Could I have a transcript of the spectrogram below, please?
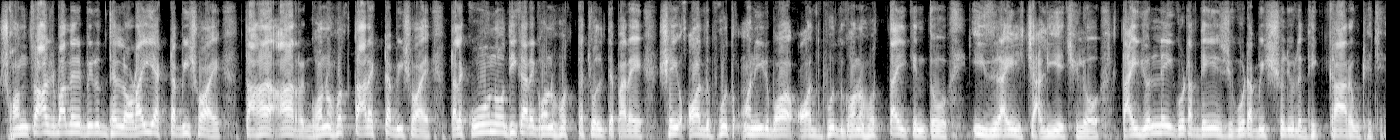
সন্ত্রাসবাদের বিরুদ্ধে লড়াই একটা বিষয়, তাহা আর গণহত্যা আরেকটা বিষয়। তাহলে কোন অধিকারে গণহত্যা চলতে পারে? সেই অদ্ভুত অনির্ব অদ্ভুত গণহত্যাই কিন্তু ইসরায়েল চালিয়েছিল। তাই জন্যেই গোটা দেশ, গোটা বিশ্বজুড়ে ধিক্কার উঠেছে।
